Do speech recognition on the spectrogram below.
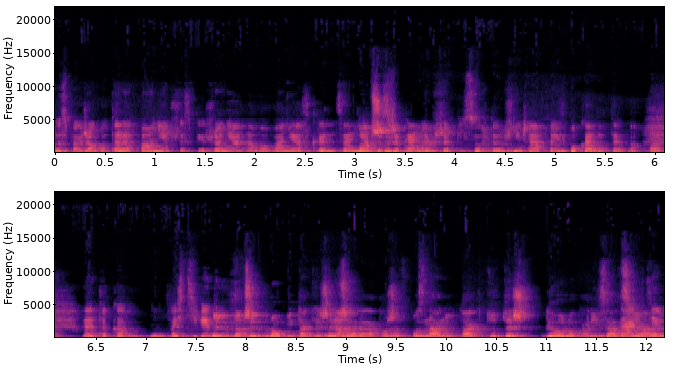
czy spojrzał, po telefonie, przyspieszenia, hamowania, skręcenia, przestrzegania przepisów, to już nie trzeba Facebooka do tego. Tak. E, Tylko właściwie to E, Znaczy, robi takie rzeczy, No. ale na torze w Poznaniu, tak? To też geolokalizacja. tak, gdzie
